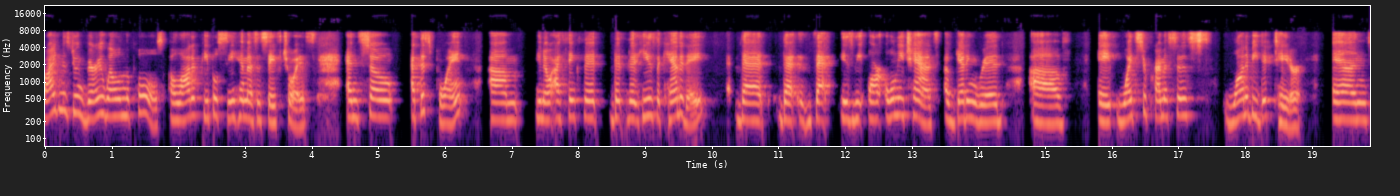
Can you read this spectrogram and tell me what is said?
Biden is doing very well in the polls. A lot of people see him as a safe choice. And so at this point, um, you know, I think that, that that he is the candidate that that that is the our only chance of getting rid of a white supremacist wannabe dictator. And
